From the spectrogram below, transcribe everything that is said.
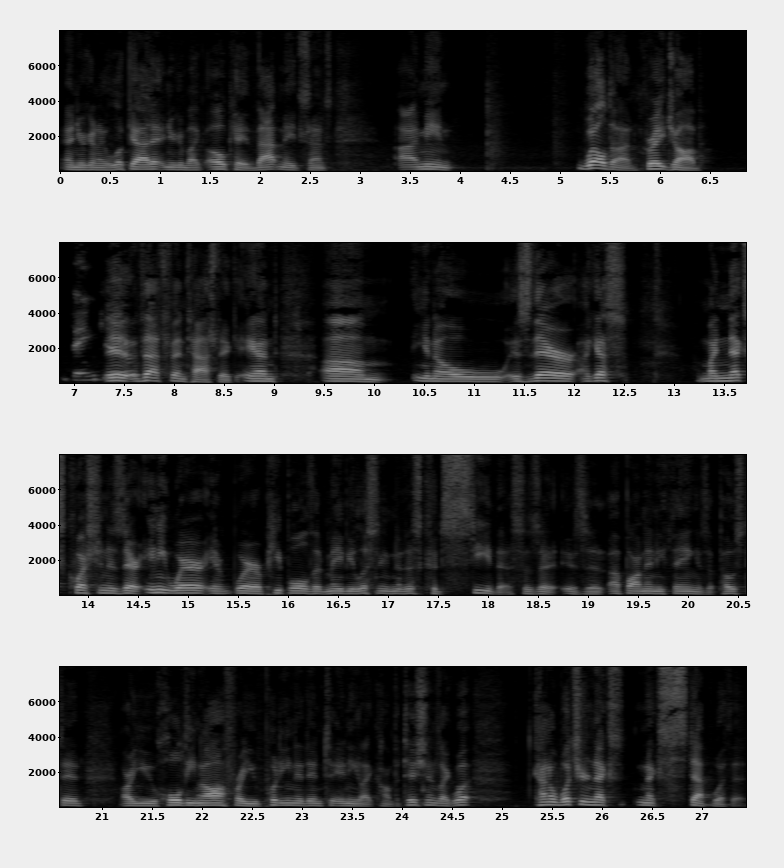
and you're going to look at it and you're going to be like, okay, that made sense. I mean, well done, great job. Thank you. It, that's fantastic. And um, you know, is there? I guess my next question is: there anywhere where people that may be listening to this could see this? Is it is it up on anything? Is it posted? Are you holding off? Are you putting it into any like competitions? Like what? Kind of what's your next next step with it?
